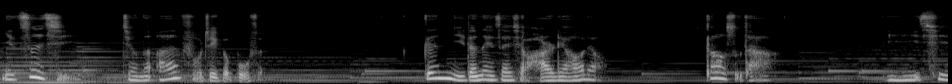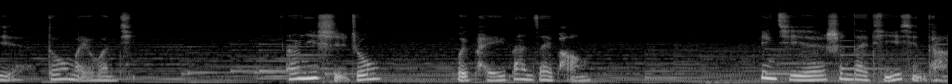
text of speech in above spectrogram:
你自己就能安抚这个部分，跟你的内在小孩聊聊，告诉他一切都没问题。而你始终会陪伴在旁，并且顺带提醒他：“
